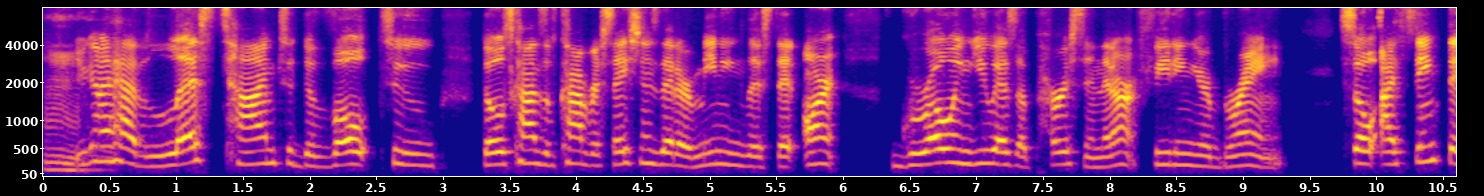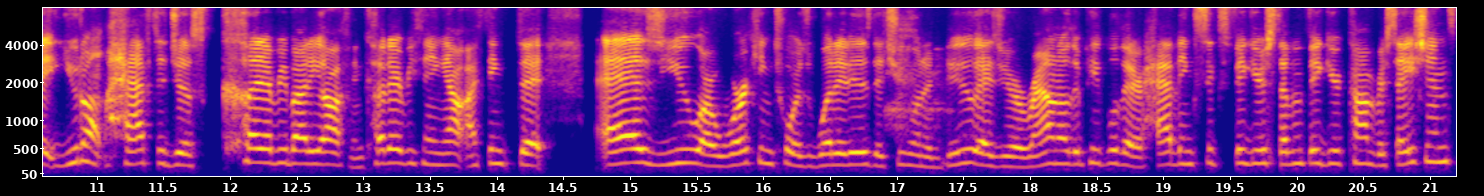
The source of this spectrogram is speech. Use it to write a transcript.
Mm. You're going to have less time to devote to those kinds of conversations that are meaningless, that aren't growing you as a person, that aren't feeding your brain. So I think that you don't have to just cut everybody off and cut everything out. I think that as you are working towards what it is that you want to do, as you're around other people that are having six figure, seven figure conversations,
